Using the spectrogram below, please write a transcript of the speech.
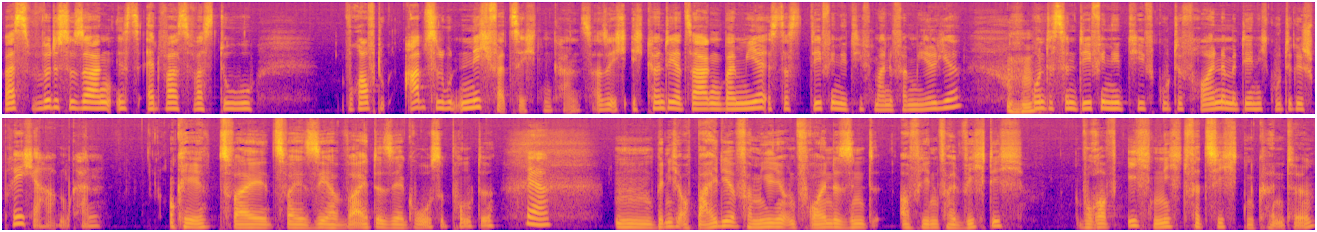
was würdest du sagen, ist etwas, was du worauf du absolut nicht verzichten kannst. Also ich, ich könnte jetzt sagen, bei mir ist das definitiv meine Familie und es sind definitiv gute Freunde, mit denen ich gute Gespräche haben kann. okay, zwei, zwei sehr weite, sehr große Punkte. Ja. Mm, Bin ich auch bei dir. Familie und Freunde sind auf jeden Fall wichtig. Worauf ich nicht verzichten könnte,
